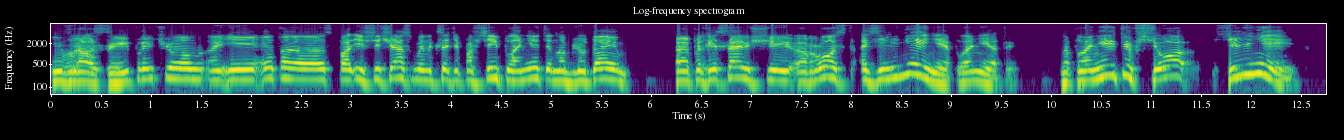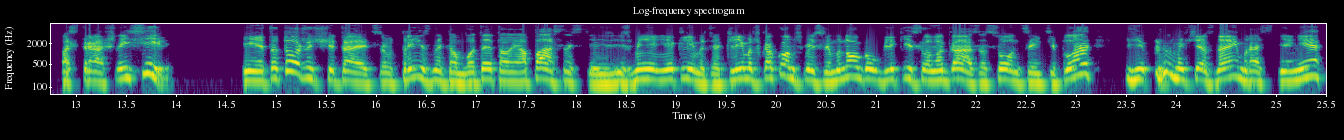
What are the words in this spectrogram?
и в разы причем. И это и сейчас мы, кстати, по всей планете наблюдаем э, потрясающий рост озеленения планеты. На планете все зеленеет по страшной силе. И это тоже считается признаком вот этой опасности изменения климата. Климат в каком смысле? Много углекислого газа, солнца и тепла. И мы все знаем, растения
